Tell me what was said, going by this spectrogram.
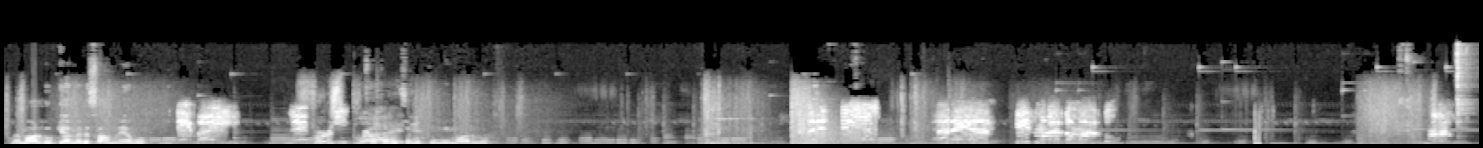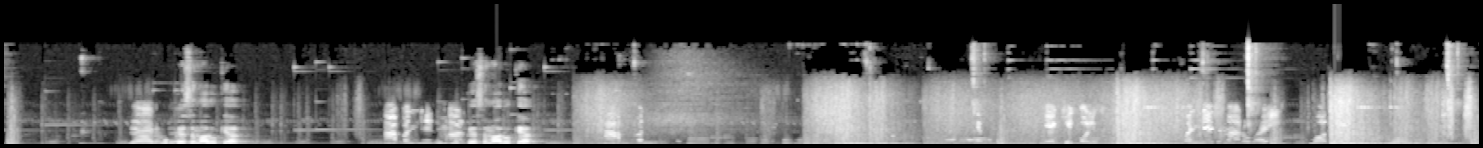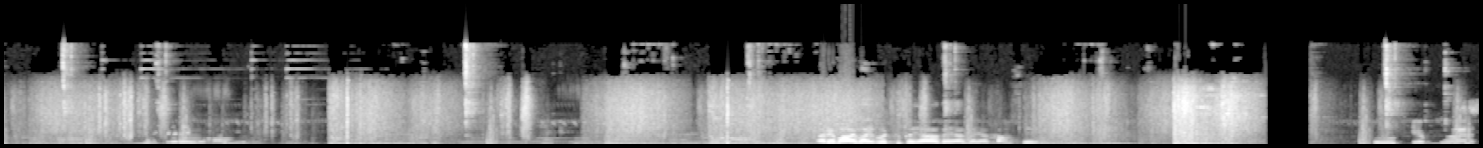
मैं मार दूँ क्या? मेरे सामने है वो। नहीं भाई First अच्छा चलो चलो तुम ही मार लो। मुक्के से मारूं क्या? हाँ पंजे से मार। मुक्के से मारूं क्या? हाँ पंजे एक ही गोली। पंजे से मारो भाई। बहुत अरे भाई भाई बट गया गया गया काम से। ओ क्या बात।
